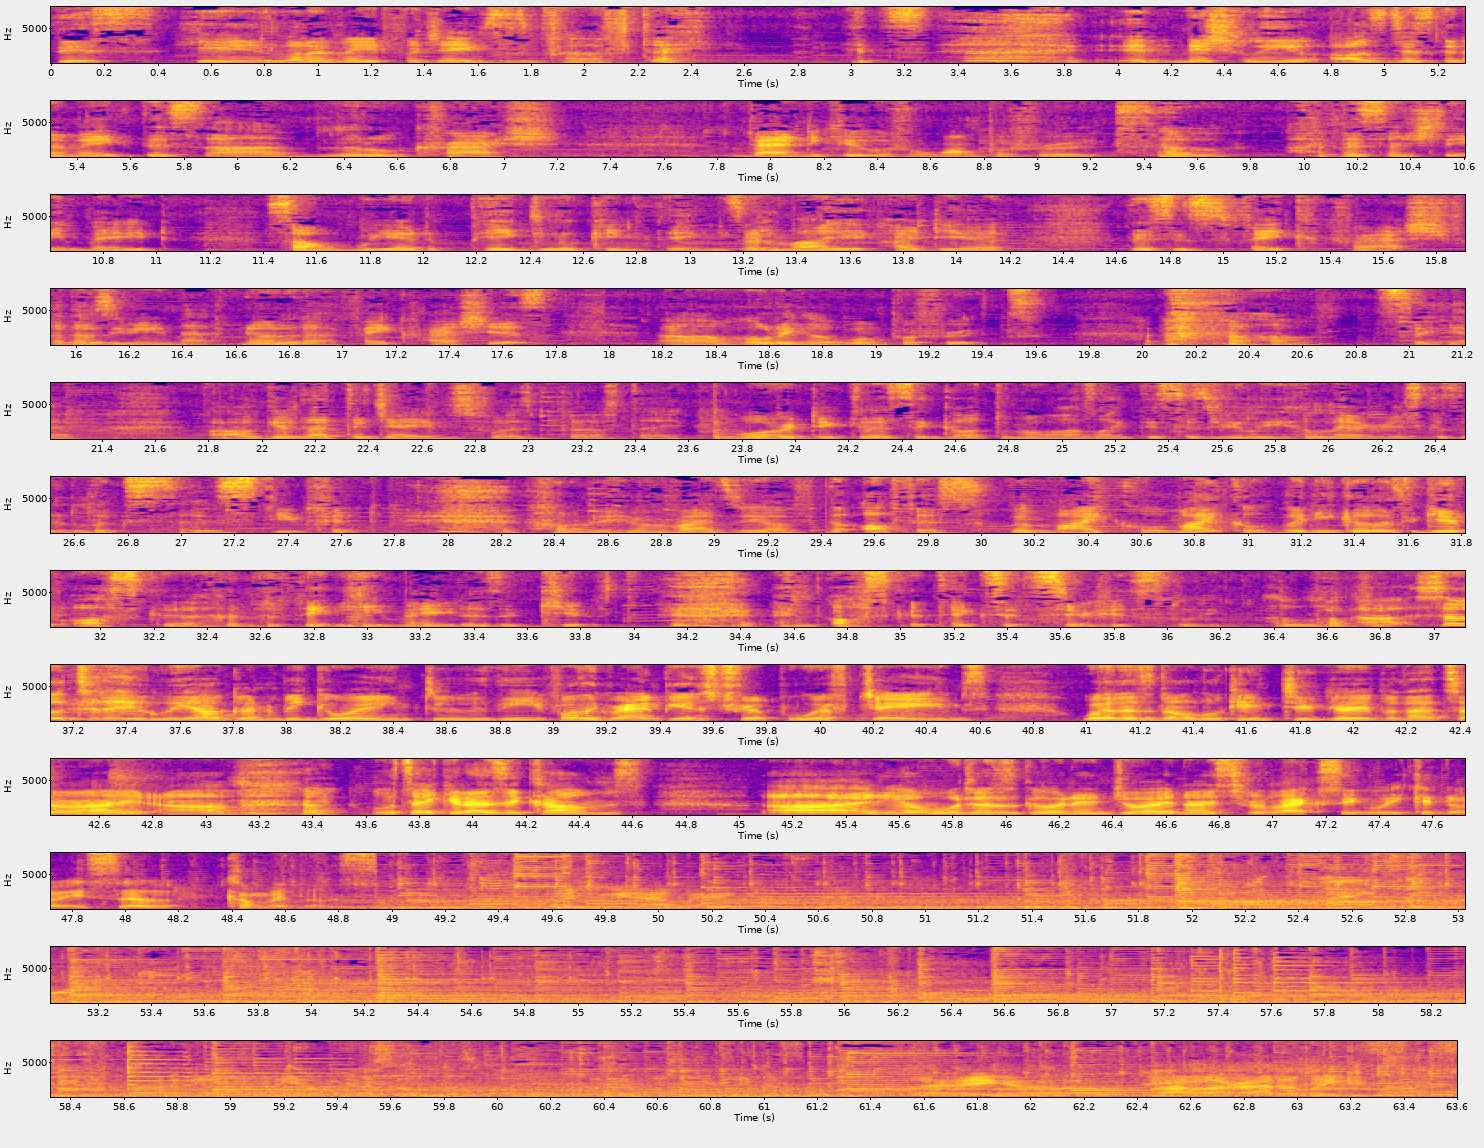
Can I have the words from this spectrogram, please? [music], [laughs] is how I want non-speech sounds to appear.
this here is what I made for James's [laughs] birthday. It's initially I was just gonna make this um, little crash bandicoot with a Wumpa fruit. [laughs] So I've essentially made some weird pig looking things and my idea this is fake crash for those of you that know that fake crash is uh, holding a Wumpa fruit [laughs] um, so yeah I'll give that to James for his birthday. The more ridiculous it got, the more I was like, this is really hilarious because it looks so stupid. [laughs] Um, it reminds me of The Office with Michael. Michael, when he goes to give Oscar [laughs] the thing he made as a gift [laughs] and Oscar takes it seriously. I love uh, it. So today we are going to be going to the, for the Grampians trip with James. Weather's not looking too great, but that's all right. Um, we'll take it as it comes. Uh, and yeah, we'll just go and enjoy a nice relaxing weekend away. So come with us.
